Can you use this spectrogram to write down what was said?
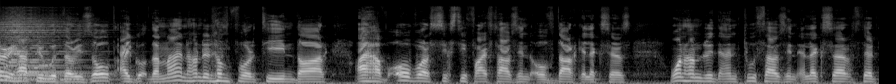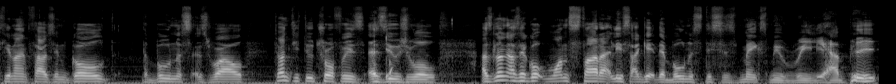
Very happy with the result. I got the 914 dark. I have over 65,000 of dark elixirs, 102,000 elixir, 39,000 gold, the bonus as well, 22 trophies as usual. As long as I got one star, at least I get the bonus. This is makes me really happy.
